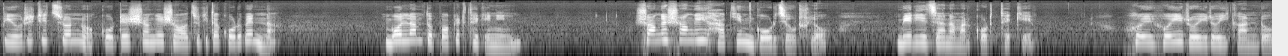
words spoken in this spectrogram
পিউরিটির জন্য কোর্টের সঙ্গে সহযোগিতা করবেন না? বললাম তো পকেট থেকে নিন। সঙ্গে সঙ্গেই হাকিম গর্জে উঠল। বেরিয়ে যান আমার কোর্ট থেকে। হই হৈ রই রই কাণ্ড।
